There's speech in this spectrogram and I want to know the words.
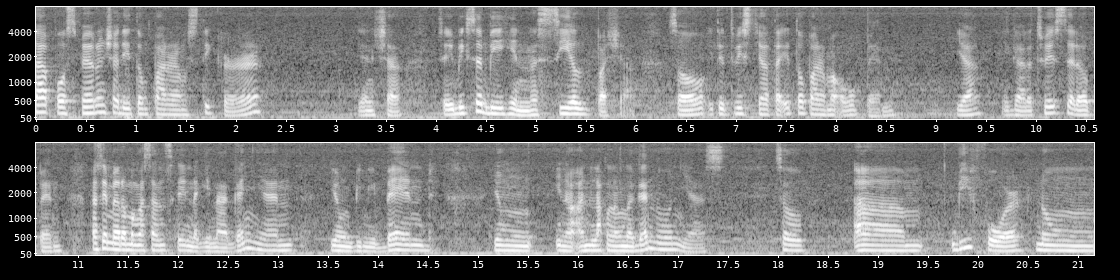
Tapos, meron siya ditong parang sticker. Yan siya. So, ibig sabihin na sealed pa siya. So, iti-twist yata ito para ma-open. Yeah, you gotta twist it open. Kasi meron mga sunscreen na ginaganyan, yung binibend, yung ina-unlock lang na ganun, yes. So, um, before, nung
